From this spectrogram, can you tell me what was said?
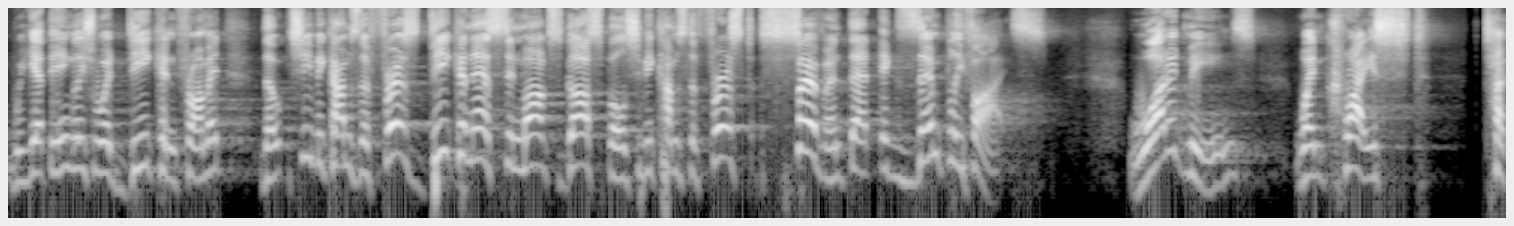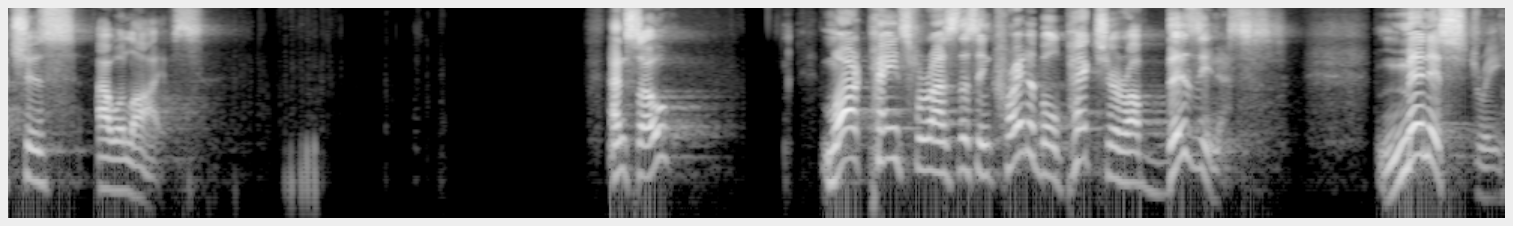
we get the English word deacon from it. The, she becomes the first deaconess in Mark's gospel. She becomes the first servant that exemplifies what it means when Christ touches our lives. And so, Mark paints for us this incredible picture of busyness, ministry,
